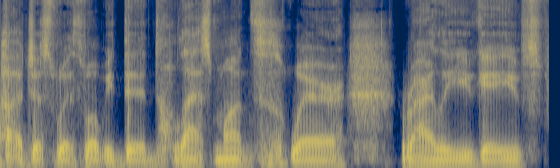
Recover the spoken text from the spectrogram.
uh, just with what we did last month, where Riley, you gave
